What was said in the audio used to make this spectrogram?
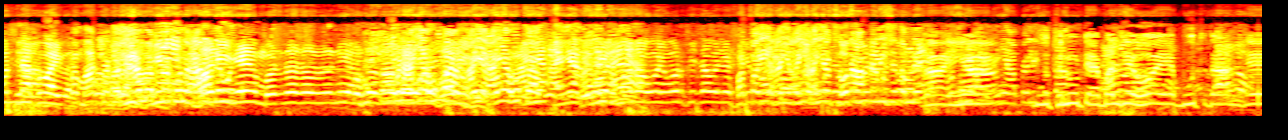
મત નાખવા આવ્યા. માટલા કરી આમાં ઈ નાખો ને, આમાં મારી કેવું? છે, મતદારોની અંદર અહીંયા હું? અહીંયા- તમે હોય ઓળખીતા હોય તો અહીંયા- અહીંયા- અહીંયા છૂટ આપેલી છે તમને? અહીંયા આપેલી છે બૂથનું ટેબલ જે હોય એ બૂથદાન જે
